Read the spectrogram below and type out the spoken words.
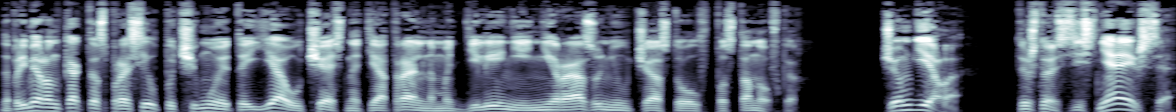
Например, он как-то спросил, почему это я, учась на театральном отделении, ни разу не участвовал в постановках. «В чем дело? Ты что, стесняешься?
